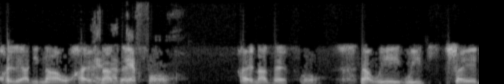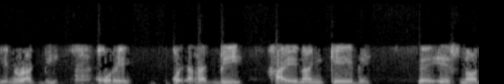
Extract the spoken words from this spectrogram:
kgwele ya dinao ga ena therefore. ga ena therefore. Now we we say it in rugby gore rugby ga ena nkebe. There is not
